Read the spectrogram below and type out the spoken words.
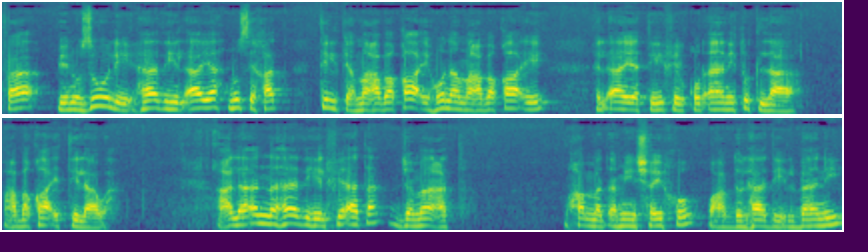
فبنزول هذه الآية نسخت تلك مع بقاء هنا مع بقاء الآية في القرآن تتلى مع بقاء التلاوة. على أن هذه الفئة جماعة محمد أمين شيخه وعبد الهادي الباني.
